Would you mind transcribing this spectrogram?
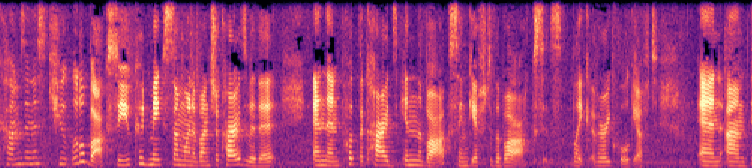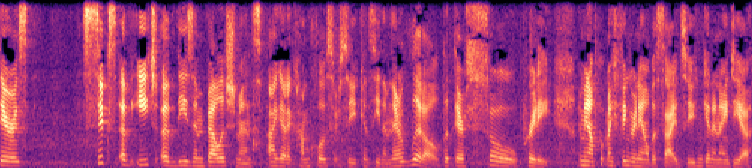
comes in this cute little box, so you could make someone a bunch of cards with it and then put the cards in the box and gift the box. It's like a very cool gift. And um, there's six of each of these embellishments. I gotta come closer so you can see them. They're little, but they're so pretty. I mean, I'll put my fingernail beside so you can get an idea.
